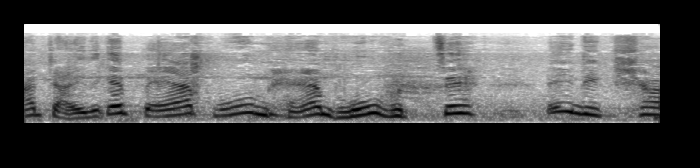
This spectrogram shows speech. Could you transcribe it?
আর চারিদিকে প্যা পু ভ্যাঁ ভু হচ্ছে। এই রিক্সা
